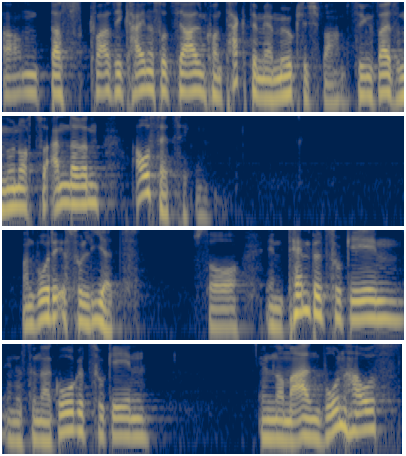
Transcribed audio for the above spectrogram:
ähm, dass quasi keine sozialen Kontakte mehr möglich waren, beziehungsweise nur noch zu anderen Aussätzigen. Man wurde isoliert, so in den Tempel zu gehen, in eine Synagoge zu gehen, einem normalen Wohnhaus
